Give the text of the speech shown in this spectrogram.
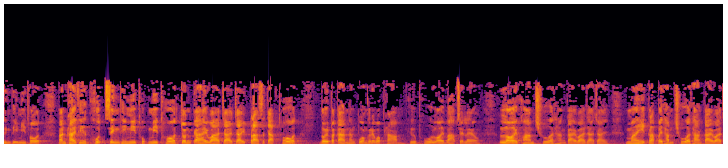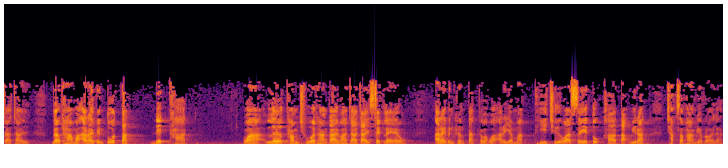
สิ่งที่มีโทษพันใครที่ขุดสิ่งที่มีทุกมีโทษ จนกายวาจาใจปราศจากโทษ โดยประการทั้งปวงก็เรียกว่าพรามคือผู้ลอยบาปเสร็จแล้ว ลอยความชั่วทางกายวาจาใจ ไม่กลับไปทำชั่วทางกายวาจาใจ แล้วถามว่าอะไรเป็นตัวตัดเด็ดขาด ว่าเลิกทำชั่วทางกายวาจาใจเสร็จแล้ว อะไรเป็นเครื่องตัดเขาบอกว่าอริยมรรคที่ชื่อว่าเสตุคาตะวิรัตชักสะพานเรียบร้อยแล้ว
